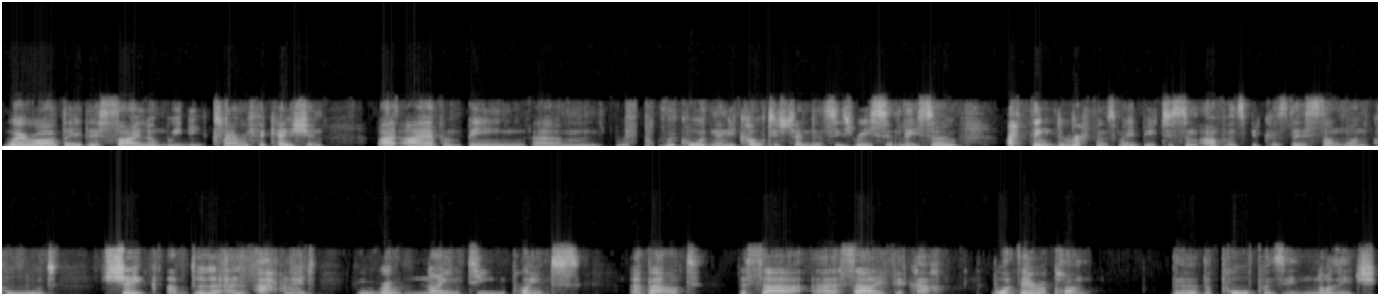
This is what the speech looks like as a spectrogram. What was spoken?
Where are they? They're silent. We need clarification. I, I haven't been um, recording any cultish tendencies recently, so I think the reference may be to some others because there's someone called Sheikh Abdullah Al Ahmed who wrote 19 points about the Sa uh, what they're upon, the, the paupers in knowledge.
